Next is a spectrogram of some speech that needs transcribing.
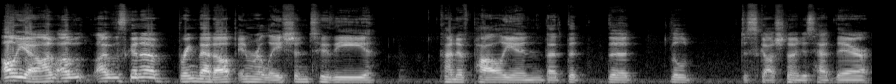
Oh yeah, I, I, I was gonna bring that up in relation to the kind of Paglian that the the little discussion I just had there,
